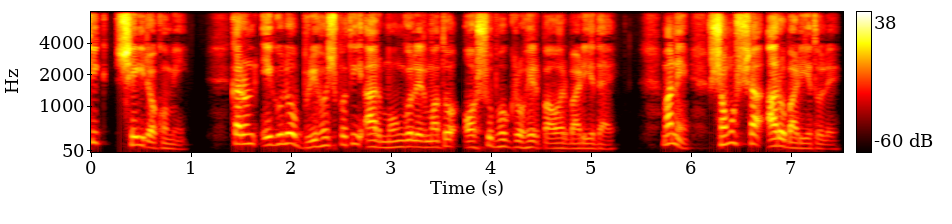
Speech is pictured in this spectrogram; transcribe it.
ঠিক সেই রকমই। কারণ এগুলো বৃহস্পতি আর মঙ্গলের মতো অশুভ গ্রহের পাওয়ার বাড়িয়ে দেয়। মানে সমস্যা আরও বাড়িয়ে তোলে।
